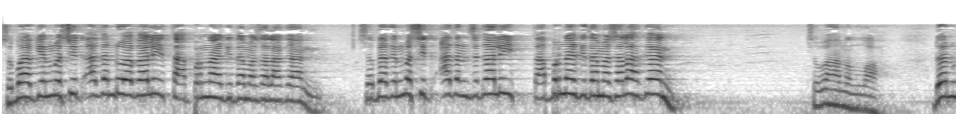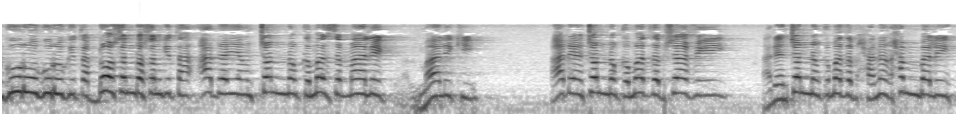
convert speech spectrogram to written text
Sebagian masjid azan dua kali tak pernah kita masalahkan. Sebagian masjid azan sekali tak pernah kita masalahkan. Subhanallah. Dan guru-guru kita, dosen-dosen kita ada yang condong ke mazhab Malik, Maliki. Ada yang condong ke mazhab Syafi'i, ada yang condong ke mazhab Hanan Hambali.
